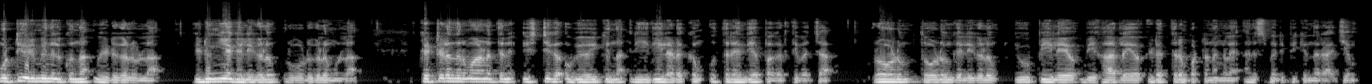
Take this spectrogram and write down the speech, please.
മുട്ടിയുരുമി നിൽക്കുന്ന വീടുകളുള്ള ഇടുങ്ങിയ ഗലികളും റോഡുകളുമുള്ള കെട്ടിട നിർമ്മാണത്തിന് ഇഷ്ടിക ഉപയോഗിക്കുന്ന രീതിയിലടക്കം ഉത്തരേന്ത്യ പകർത്തിവച്ച റോഡും തോടും ഗലികളും യു പിയിലെയോ ബീഹാറിലെയോ ഇടത്തരം പട്ടണങ്ങളെ അനുസ്മരിപ്പിക്കുന്ന രാജ്യം.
